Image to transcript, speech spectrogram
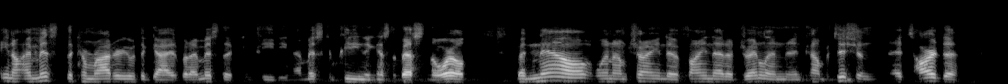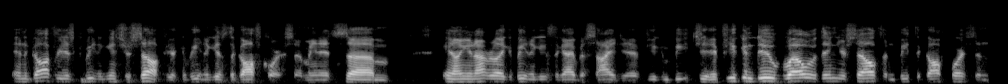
you know, I miss the camaraderie with the guys, but I miss the competing. I miss competing against the best in the world. But now, when I'm trying to find that adrenaline in competition, it's hard to. In golf, you're just competing against yourself. You're competing against the golf course. I mean, it's, um, you know, you're not really competing against the guy beside you. If you can beat you, if you can do well within yourself and beat the golf course, and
